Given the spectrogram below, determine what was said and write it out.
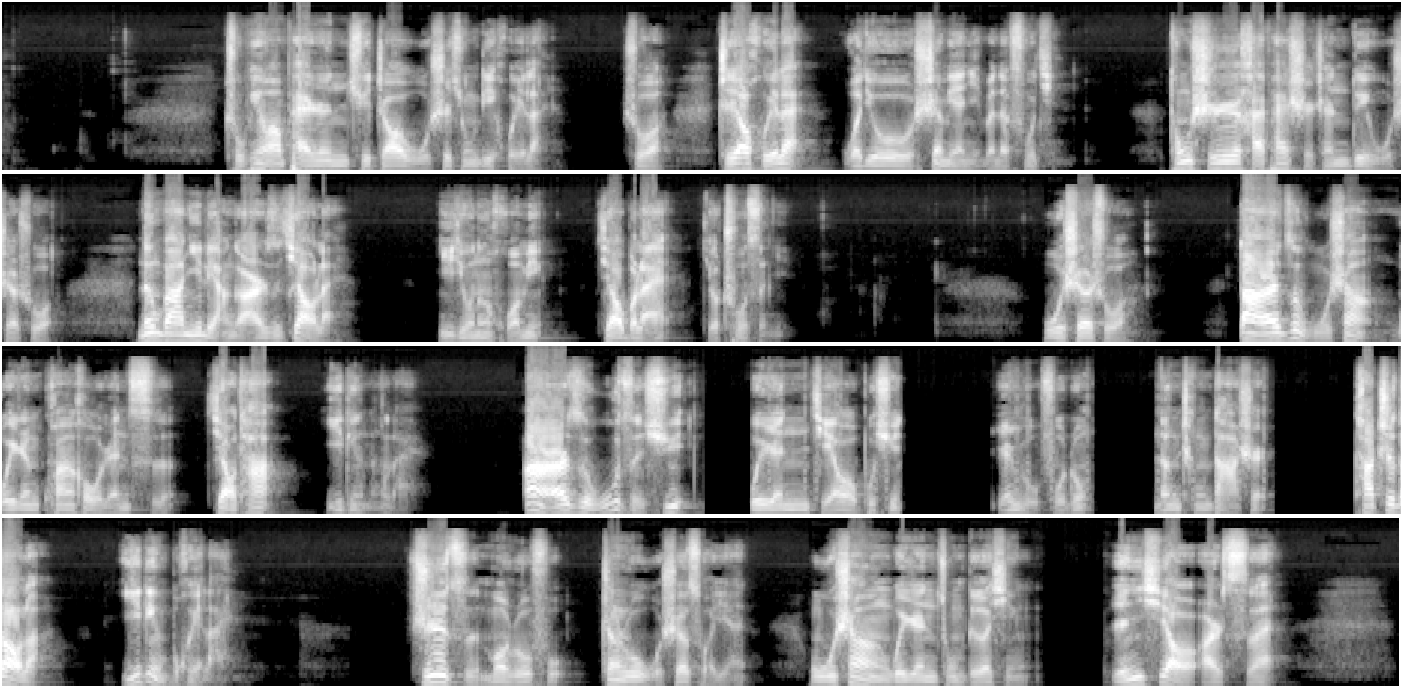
楚平王派人去招武氏兄弟回来，说：“只要回来，我就赦免你们的父亲。”同时还派使臣对武奢说：“能把你两个儿子叫来，你就能活命；叫不来，就处死你。”武奢说：“大儿子武尚为人宽厚仁慈，叫他一定能来。二儿子伍子胥。”为人桀骜不驯，忍辱负重，能成大事。他知道了，一定不会来。知子莫如父，正如伍奢所言。伍尚为人重德行，仁孝而慈爱。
